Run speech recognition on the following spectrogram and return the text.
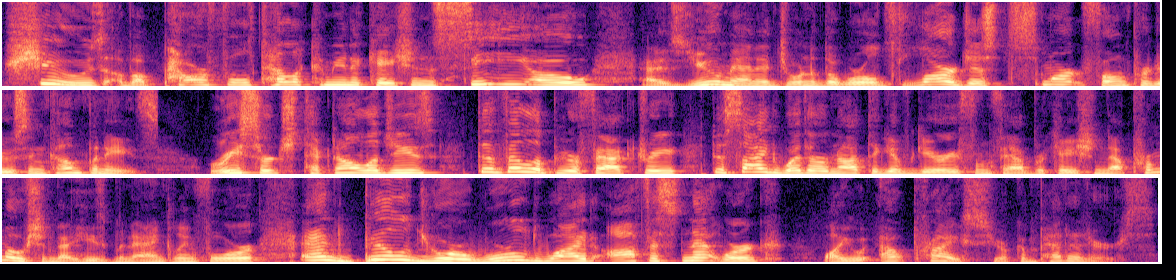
shoes of a powerful telecommunications CEO as you manage one of the world's largest smartphone producing companies. Research technologies, develop your factory, decide whether or not to give Gary from Fabrication that promotion that he's been angling for, and build your worldwide office network while you outprice your competitors.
